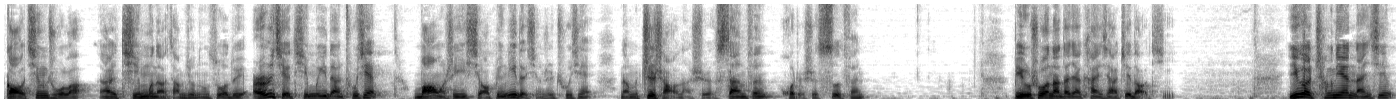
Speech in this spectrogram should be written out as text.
搞清楚了，呃，题目呢咱们就能做对。而且题目一旦出现，往往是以小病例的形式出现，那么至少呢是三分或者是四分。比如说呢，大家看一下这道题：一个成年男性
